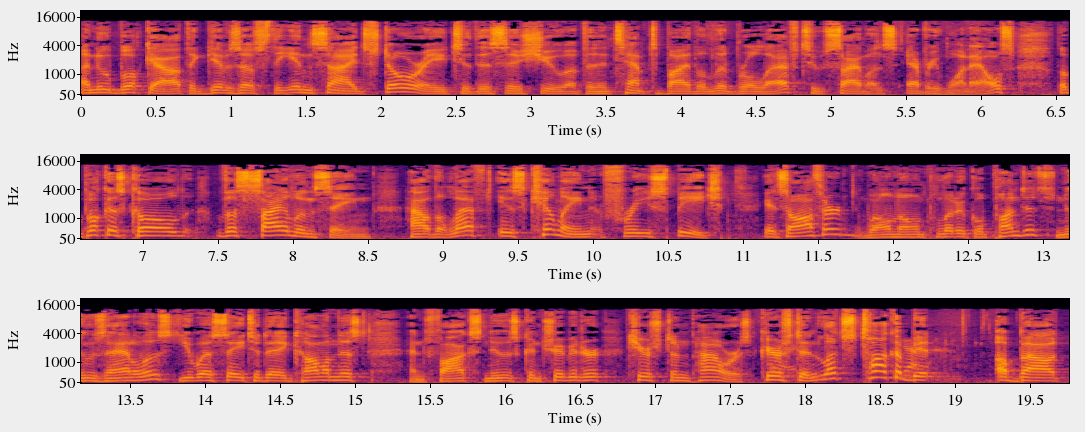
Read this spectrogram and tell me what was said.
A new book out that gives us the inside story to this issue of an attempt by the liberal left to silence everyone else. The book is called The Silencing How the Left is Killing Free Speech. Its author, well known political pundit, news analyst, USA Today columnist, and Fox News contributor, Kirsten Powers. Kirsten, let's talk a bit about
